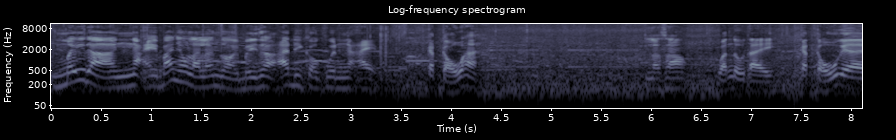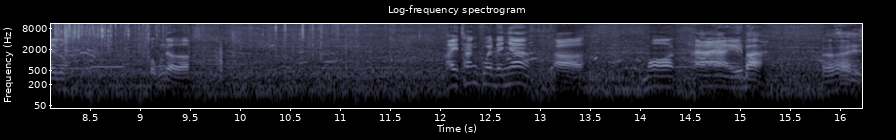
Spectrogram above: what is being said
mấy đã ngại bao nhiêu là lần rồi? Bây giờ Adi có quyền ngại. Cách cũ ha là sao? Quánh tụ tì cách cũ ghê luôn. Cũng được. Ai thắng quyền đây nha. Ờ. Một hai ba. Ôi,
